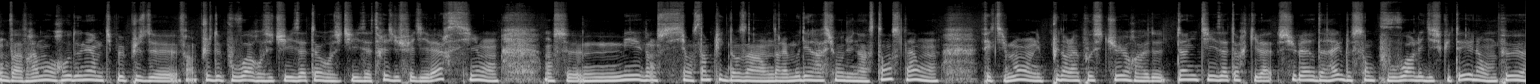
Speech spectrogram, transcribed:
on va vraiment redonner un petit peu plus de, enfin, plus de pouvoir aux utilisateurs, aux utilisatrices du fait divers si on, se met, si on s'implique dans, dans la modération d'une instance. Là, on, effectivement, on n'est plus dans la posture d'un utilisateur qui va subir des règles sans pouvoir les discuter. Là, on peut, euh,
